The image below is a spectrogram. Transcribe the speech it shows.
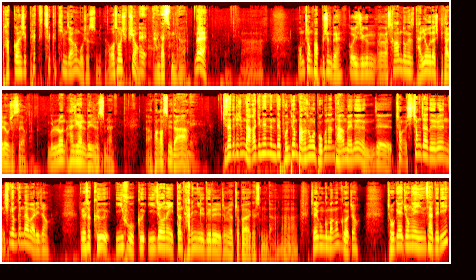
박건식 팩트체크 팀장을 모셨습니다. 어서 오십시오. 네, 반갑습니다. 네. 아, 엄청 바쁘신데 거의 지금 어, 상암동에서 달려오다시피 달려오셨어요. 물론 한 시간을 늦으셨으면 아, 반갑습니다. 네. 기사들이 좀 나가긴 했는데 본편 방송을 보고 난 다음에는 이제 시청자들은 신경 끝나 말이죠. 그래서 그 이후 그 이전에 있던 다른 일들을 좀 여쭤봐야겠습니다. 아, 제일 궁금한 건 그거죠. 조계종의 인사들이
